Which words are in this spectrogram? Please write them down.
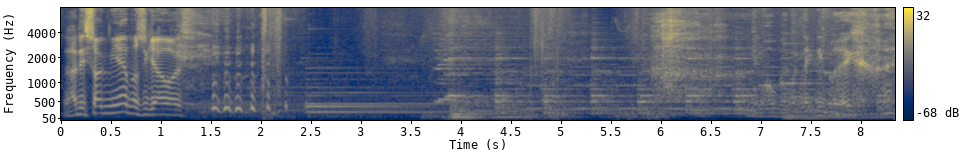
Nou, die zou ik niet hebben als ik jou was. Niet meer hopen dat ik niet breek. hè?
